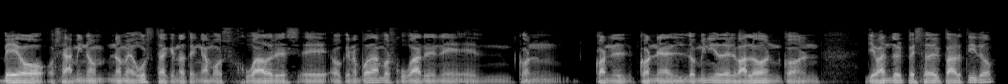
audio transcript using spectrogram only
veo, o sea, a mí no, no me gusta que no tengamos jugadores eh, o que no podamos jugar con, con, el, con el dominio del balón, con llevando el peso del partido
